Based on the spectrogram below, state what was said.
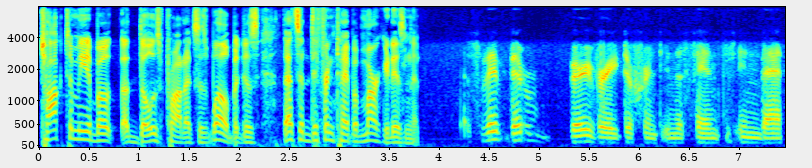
Talk to me about uh, those products as well, because that's a different type of market, isn't it? So they're, they're very, very different in the sense in that,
